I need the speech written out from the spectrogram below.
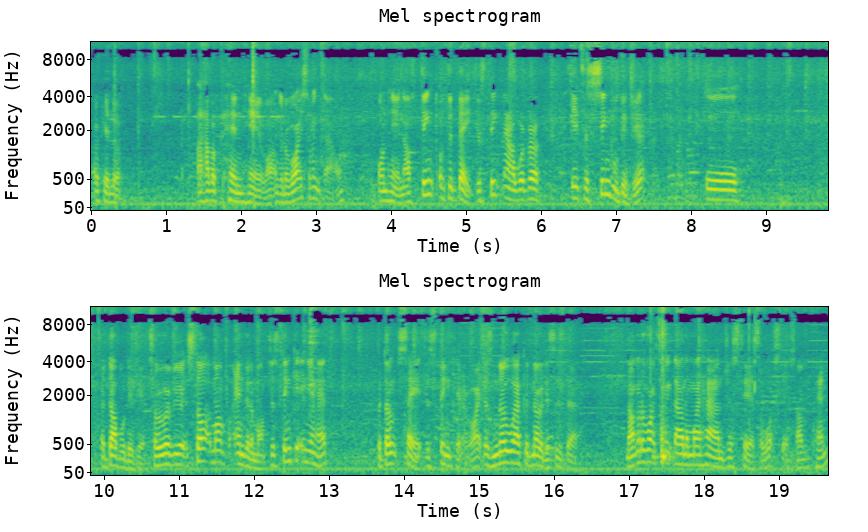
Okay, look. I have a pen here, right? I'm going to write something down on here. Now think of the date. Just think now whether it's a single digit or a double digit. So whether you start a month or end of the month, just think it in your head, but don't say it. Just think it, all right? There's no way I could know this is there. Now I'm to write something down on my hand just here. So watch this. I have a pen.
